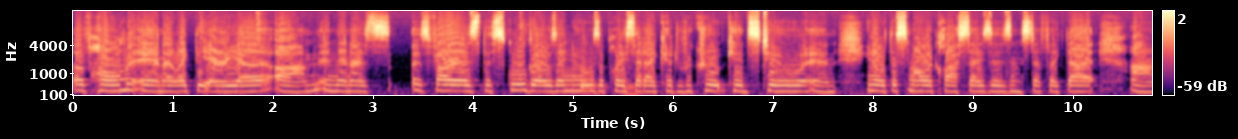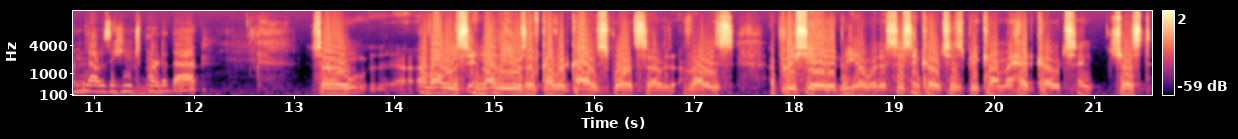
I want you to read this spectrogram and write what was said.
of home and I like the area. Um, and then as, as far as the school goes, I knew it was a place that I could recruit kids to and, you know, with the smaller class sizes and stuff like that, um, that was a huge part of that. So I've always, in all the years I've covered college sports, I've, I've, always appreciated, you know, when assistant coaches become a head coach and just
